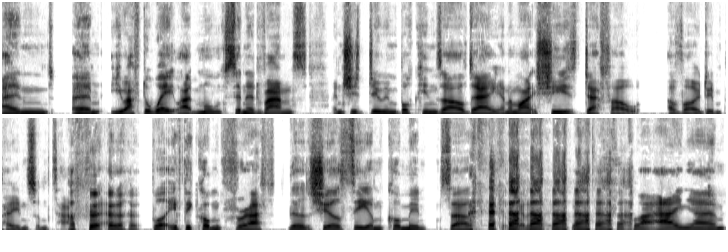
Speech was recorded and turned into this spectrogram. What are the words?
and um, you have to wait like months in advance, and she's doing bookings all day, and I'm like, she's defo avoiding paying some tax. but if they come for us, she'll see them coming. So, but I um,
